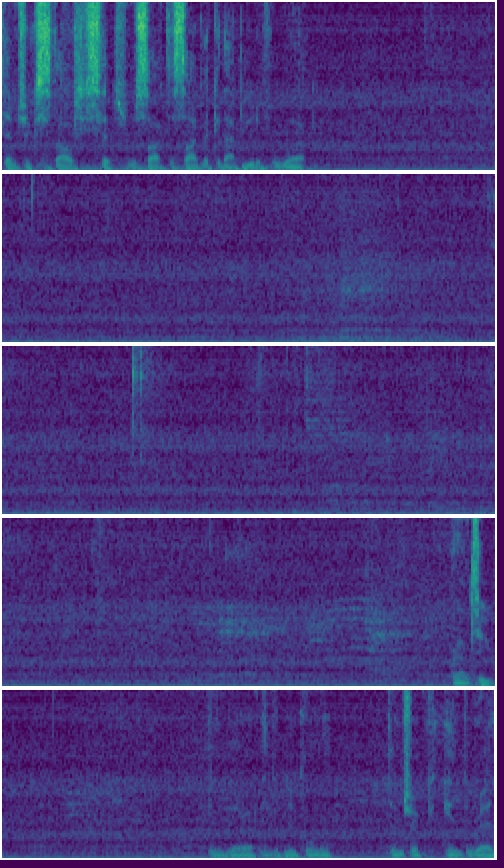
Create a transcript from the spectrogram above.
Demchuk's style, she slips from side to side. Look at that beautiful work. Round two. In the blue corner. Demchuk in the red.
